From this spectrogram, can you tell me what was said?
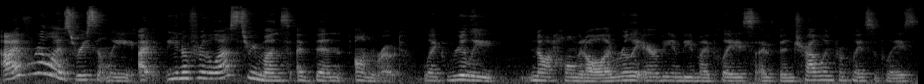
I've realized recently, I you know, for the last 3 months I've been on the road, like really not home at all. I really Airbnb my place. I've been traveling from place to place.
